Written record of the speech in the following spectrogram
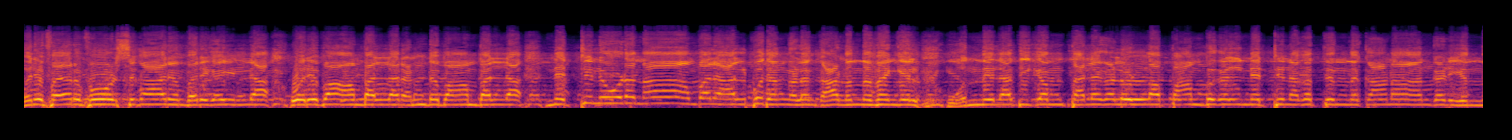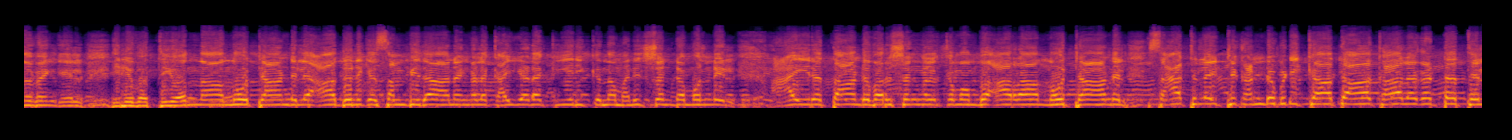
ഒരു ഫയർഫോഴ്സുകാരും വരികയില്ല ഒരു പാമ്പല്ല രണ്ട് പാമ്പല്ല. നെറ്റിലൂടെ നാം പല അത്ഭുതങ്ങളും കാണുന്നുവെങ്കിൽ ഒന്നിലധികം തലകളുള്ള പാമ്പുകൾ നെറ്റിനകത്ത് നിന്ന് കാണാൻ കഴിയുന്നുവെങ്കിൽ ഇരുപത്തിയൊന്നാം നൂറ്റാണ്ടിലെ ആധുനിക സംവിധാനങ്ങൾ കൈയടക്കിയിരിക്കുന്ന മനുഷ്യന്റെ മുന്നിൽ ആയിരത്താണ്ട് വർഷങ്ങൾക്ക് മുമ്പ് ആറാം നൂറ്റാണ്ടിൽ സാറ്റലൈറ്റ് കണ്ടുപിടിക്കാത്ത ആ കാലഘട്ടത്തിൽ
